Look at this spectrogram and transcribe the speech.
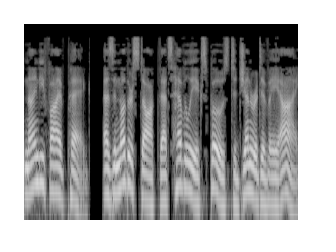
95 PEG. As another stock that's heavily exposed to generative AI,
